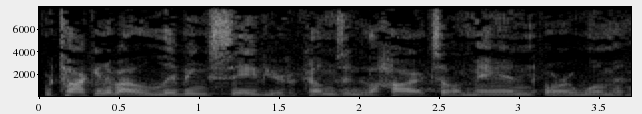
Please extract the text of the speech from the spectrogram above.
We're talking about a living Savior who comes into the hearts of a man or a woman,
